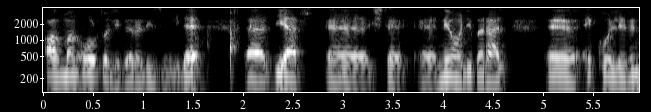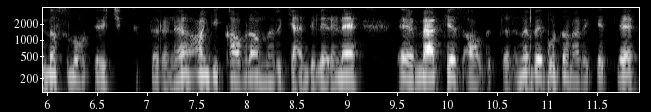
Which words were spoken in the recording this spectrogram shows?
Alman ordo liberalizmiyle e, diğer e, işte e, neoliberal e, ekollerin nasıl ortaya çıktıklarını, hangi kavramları kendilerine e, merkez aldıklarını ve buradan hareketle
